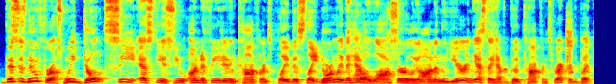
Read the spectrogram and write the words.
This is new for us. We don't see SDSU undefeated in conference play this late. Normally they have a loss early on in the year, and yes, they have good conference records. But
